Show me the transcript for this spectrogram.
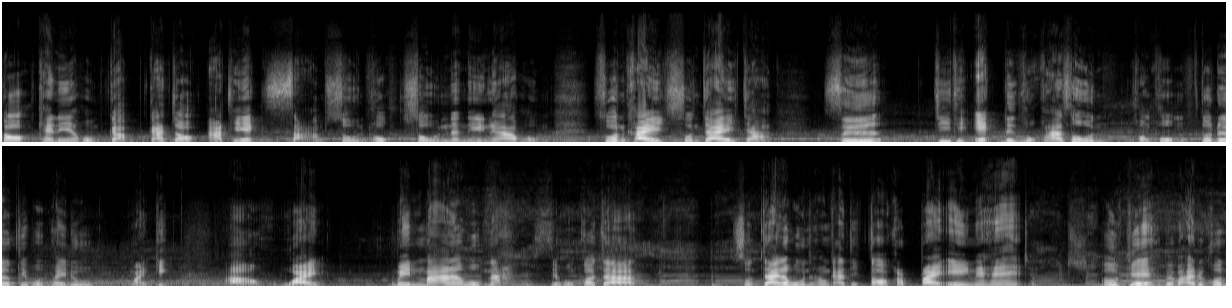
ก็แค่นี้ครับผมกับการ์ดจอ RTX 3060 นั่นเองนะครับผม ส่วนใครสนใจจะซื้อ GTX 1650 ของผมตัวเดิมที่ผมให้ดูใหม่กิ๊กเอาไว้เม้นต์มานะครับผมนะ เดี๋ยวผมก็จะสนใจแล้วผมจะทำการติดต่อกลับไปเองนะฮะ โอเค บ๊ายบายทุกคน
